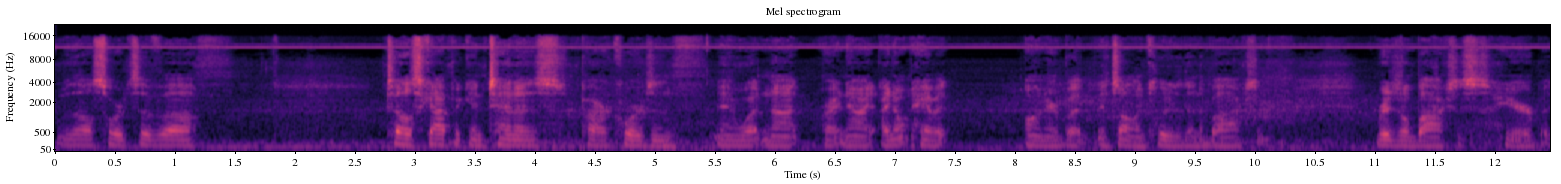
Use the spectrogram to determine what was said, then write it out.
with all sorts of uh, telescopic antennas, power cords, and, and whatnot. Right now, I, I don't have it on there, but it's all included in the box. And, original boxes here, but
